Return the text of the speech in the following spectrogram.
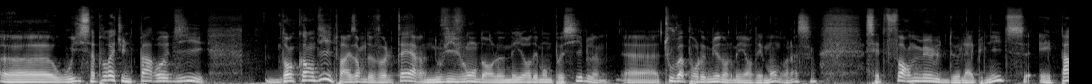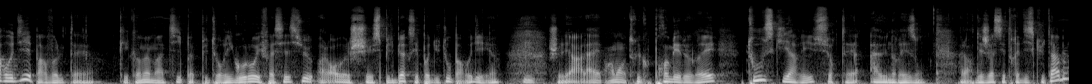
Euh, oui, ça pourrait être une parodie. Dans Candide, par exemple, de Voltaire, nous vivons dans le meilleur des mondes possible. Euh, tout va pour le mieux dans le meilleur des mondes. Voilà. Cette formule de Leibniz est parodiée par Voltaire, qui est quand même un type plutôt rigolo et facétieux. Alors chez Spielberg, c'est pas du tout parodié. hein. Mm. Je veux dire, là, vraiment un truc au premier degré. Tout ce qui arrive sur Terre a une raison. Alors déjà, c'est très discutable,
